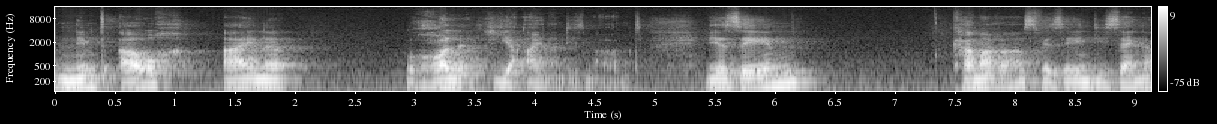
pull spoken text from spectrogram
nimmt auch eine Rolle hier ein an diesem Abend. Wir sehen Kameras, wir sehen die Sänger,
